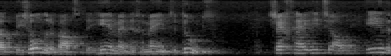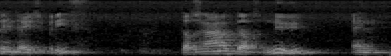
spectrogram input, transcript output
dat bijzondere wat de Heer met de gemeente doet, zegt hij iets al eerder in deze brief. Dat is namelijk dat nu, en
